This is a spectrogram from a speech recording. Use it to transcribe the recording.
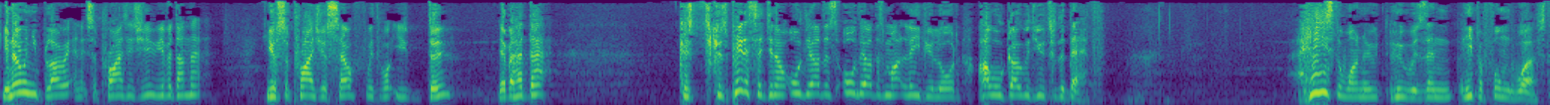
you know when you blow it and it surprises you? You ever done that? You surprise yourself with what you do? You ever had that? Because Peter said, you know, all the others, all the others might leave you, Lord. I will go with you to the death. He's the one who, who was then, he performed the worst.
